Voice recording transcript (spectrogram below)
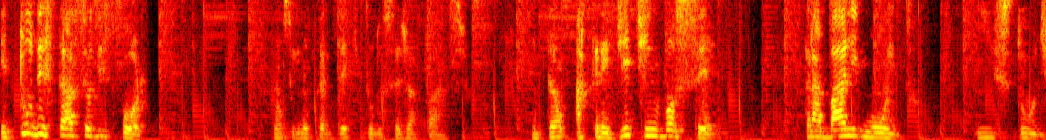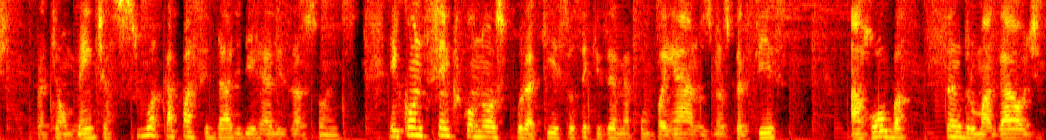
e tudo está a seu dispor não significa dizer que tudo seja fácil. Então, acredite em você, trabalhe muito e estude para que aumente a sua capacidade de realizações. E conte sempre conosco por aqui, se você quiser me acompanhar nos meus perfis, arroba Sandro Magaldi,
